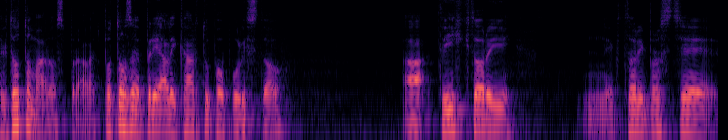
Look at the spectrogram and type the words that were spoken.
tak kto to má rozprávať? Potom sme prijali kartu populistov a tých, ktorí, ktorí proste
